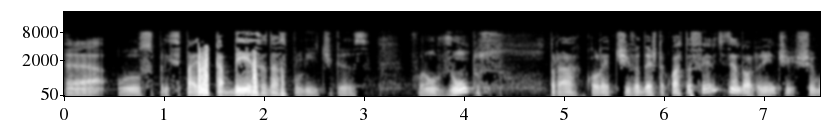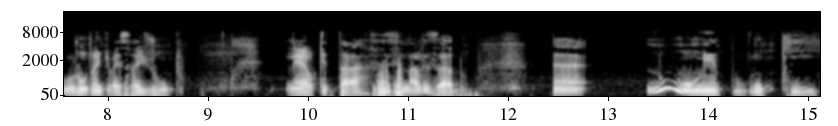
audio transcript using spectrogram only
É, os principais cabeças das políticas foram juntos para a coletiva desta quarta-feira, dizendo: olha, a gente chegou junto, a gente vai sair junto. É o que está sinalizado. É, num momento em que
